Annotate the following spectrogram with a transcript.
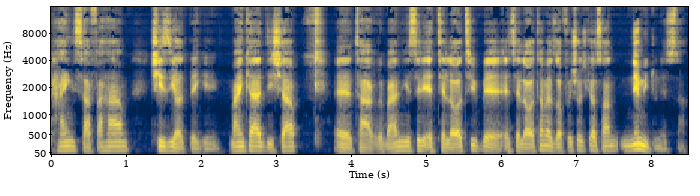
پنج صفحه هم چیزی یاد بگیریم. من که دیشب تقریبا یه سری اطلاعاتی به اطلاعاتم اضافه شد که اصلا نمی‌دونستم.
